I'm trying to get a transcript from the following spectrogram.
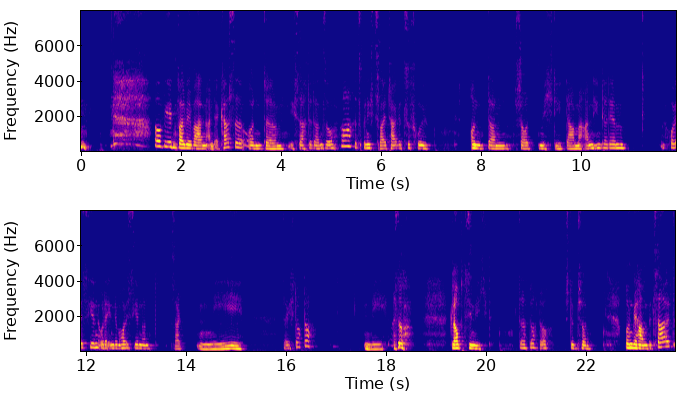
Auf jeden Fall, wir waren an der Kasse und ähm, ich sagte dann so, ah, jetzt bin ich zwei Tage zu früh. Und dann schaut mich die Dame an hinter dem Häuschen oder in dem Häuschen und sagt, nee. Sag ich, doch, doch. Nee, also glaubt sie nicht. Sag, doch, doch, stimmt schon. Und wir haben bezahlt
